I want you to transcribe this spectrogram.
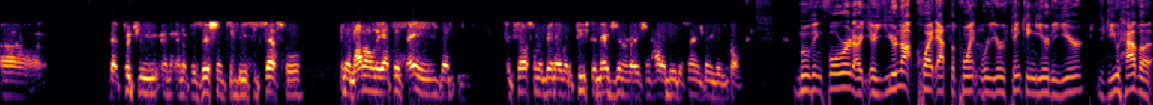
uh, that put you in, in a position to be successful. You know, not only at this age, but successful in being able to teach the next generation how to do the same thing as well. Moving forward, are you- you're not quite at the point where you're thinking year to year? Do you have a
